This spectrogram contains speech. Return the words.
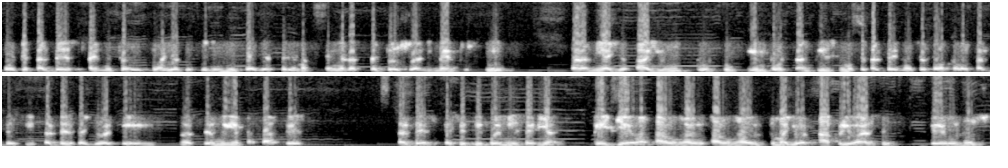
porque tal vez hay muchos adultos mayores que tienen miseria extrema en el aspecto de sus alimentos. Y para mí hay, un punto importantísimo que tal vez no se toca, o tal vez sí, tal vez soy yo el que no esté muy empapado, es tal vez ese tipo de miseria que lleva a un, a un adulto mayor a privarse de unos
